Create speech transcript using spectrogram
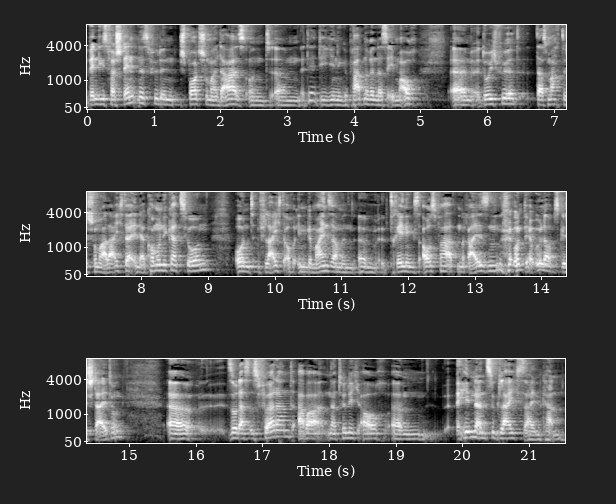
wenn dieses Verständnis für den Sport schon mal da ist und ähm, der, diejenige Partnerin das eben auch ähm, durchführt, das macht es schon mal leichter in der Kommunikation und vielleicht auch in gemeinsamen ähm, Trainingsausfahrten, Reisen und der Urlaubsgestaltung. Äh, so dass es fördernd, aber natürlich auch ähm, hindernd zugleich sein kann.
